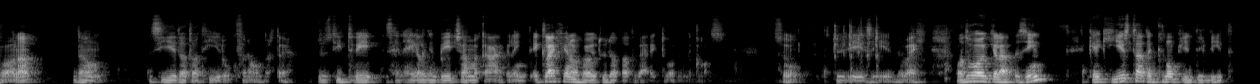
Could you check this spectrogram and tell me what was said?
voilà, dan zie je dat dat hier ook verandert. Hè. Dus die twee zijn eigenlijk een beetje aan elkaar gelinkt. Ik leg je nog uit hoe dat, dat werkt hoor in de klas. Zo, doe deze even weg. Wat wil ik je laten zien? Kijk, hier staat een knopje delete.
